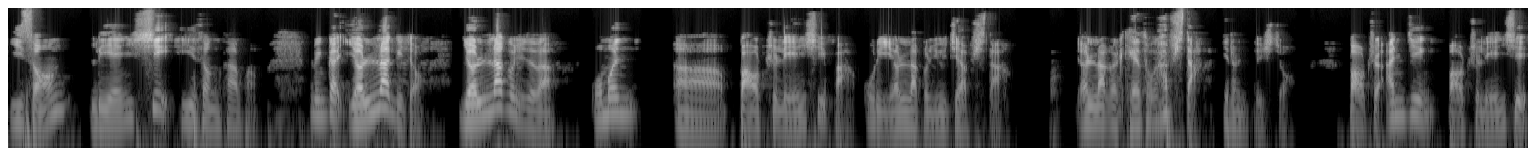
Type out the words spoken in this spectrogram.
이성 联系 이성 사성 그러니까 연락이죠 연락을 유지하다 我们 어, 保持联系바 우리 연락을 유지합시다. 연락을 계속 합시다. 이런 뜻이죠. 保持 안징, 保持 联系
